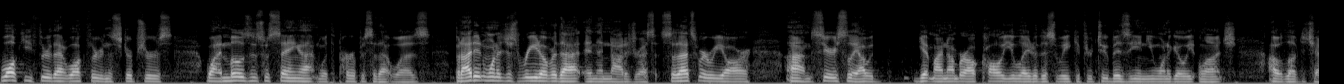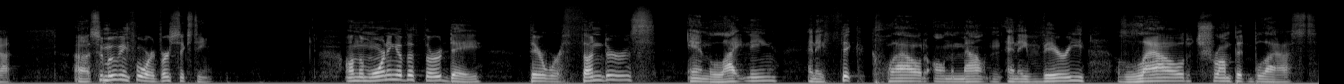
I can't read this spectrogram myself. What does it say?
walk you through that, walk through in the scriptures why Moses was saying that and what the purpose of that was. But I didn't want to just read over that and then not address it. So that's where we are. Um, seriously, I would get my number. I'll call you later this week if you're too busy and you want to go eat lunch. I would love to chat. Uh, so moving forward, verse 16. On the morning of the third day, there were thunders and lightning and a thick cloud on the mountain and a very loud trumpet blast,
